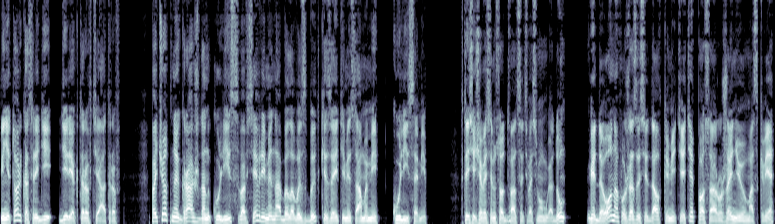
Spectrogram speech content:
и не только среди директоров театров – Почетных граждан кулис во все времена было в избытке за этими самыми кулисами. В 1828 году Гедеонов уже заседал в комитете по сооружению в Москве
